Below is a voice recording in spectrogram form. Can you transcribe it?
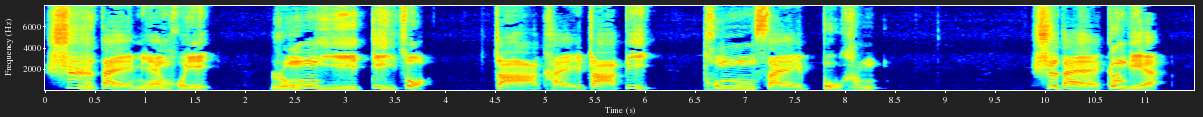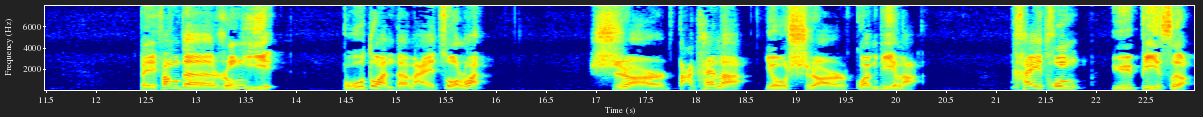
世代绵回，容夷地坐，乍开乍闭。通塞不横，世代更迭，北方的戎夷不断的来作乱，时而打开了，又时而关闭了，开通与闭塞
